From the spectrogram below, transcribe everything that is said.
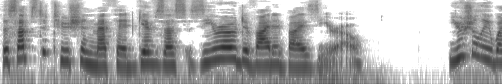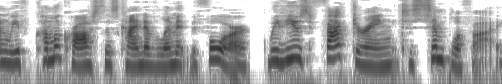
The substitution method gives us 0 divided by 0. Usually when we've come across this kind of limit before, we've used factoring to simplify.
